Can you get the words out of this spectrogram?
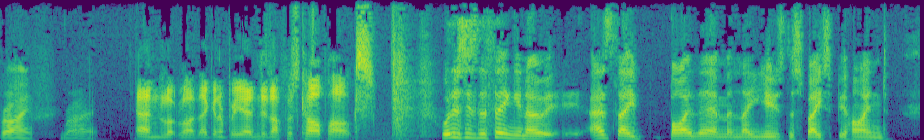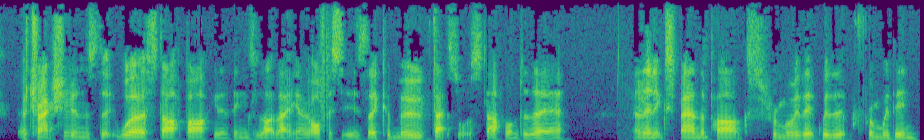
Right, right. and look like they're going to be ending up as car parks. Well, this is the thing, you know, as they buy them and they use the space behind attractions that were staff parking and things like that, you know, offices, they could move that sort of stuff onto there and then expand the parks from with it, with it from within.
